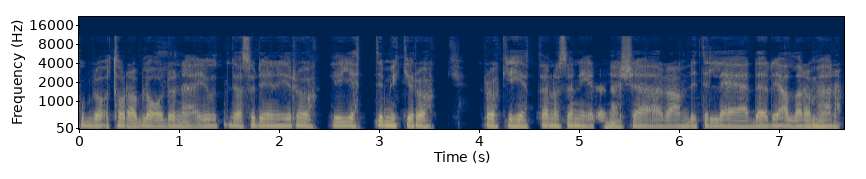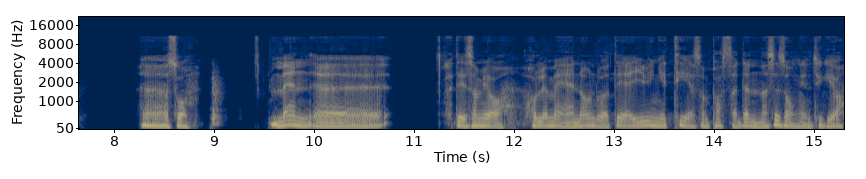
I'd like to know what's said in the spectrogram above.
på torra bladen är ju, alltså det är, rök, det är jättemycket rök, rökigheten och sen är det den här käran, lite läder i alla de här. Eh, så. Men eh, det som jag håller med om då, att det är ju inget te som passar denna säsongen tycker jag.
